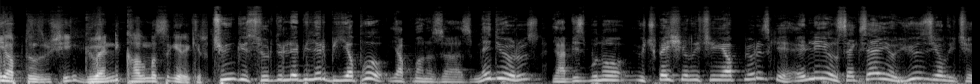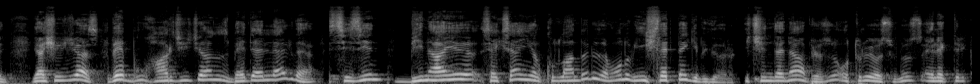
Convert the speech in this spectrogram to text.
Yalıtım- yaptığınız bir şeyin güvenli kalması gerekir. çünkü sürdürülebilir bir yapı yapmanız lazım. Ne diyoruz? Ya biz bunu 3-5 yıl için yapmıyoruz ki. 50 yıl, 80 yıl, 100 yıl için yaşayacağız. Ve bu harcayacağınız bedeller de sizin binayı 80 yıl kullandığınız zaman onu bir işletme gibi görün. İçinde ne yapıyorsunuz? Oturuyorsunuz. Elektrik,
